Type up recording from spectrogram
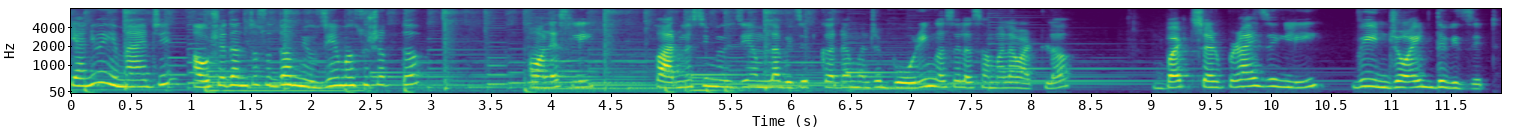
कॅन यू इमॅजिन औषधांचं सुद्धा म्युझियम असू शकतं. ऑनेस्टली फार्मसी म्युझियमला व्हिजिट करणं म्हणजे बोरिंग असेल असं मला वाटलं. But surprisingly, we enjoyed the visit.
